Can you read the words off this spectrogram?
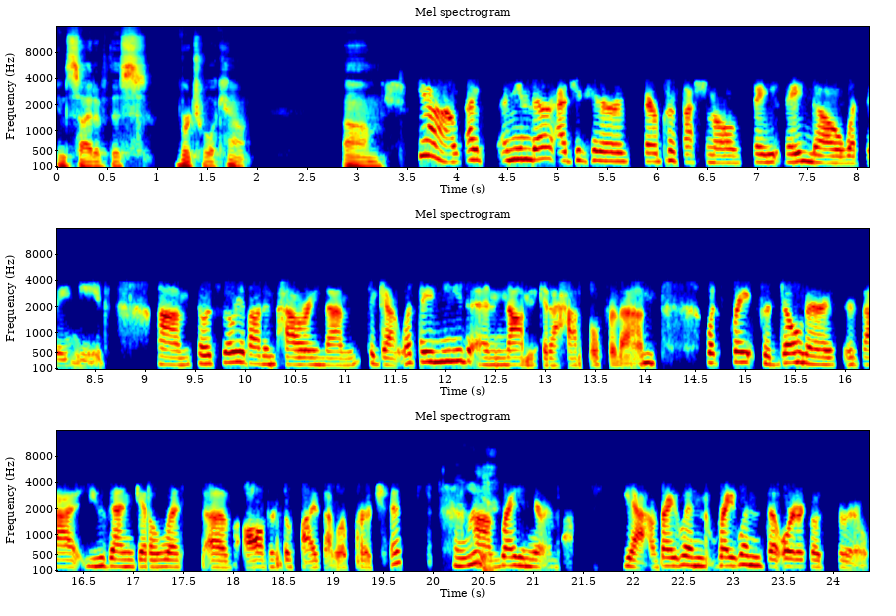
inside of this virtual account. Um, yeah, I, I mean, they're educators, they're professionals. They they know what they need. Um, so it's really about empowering them to get what they need and not make it a hassle for them. What's great for donors is that you then get a list of all the supplies that were purchased oh, really? um, right in your inbox. Yeah, right when right when the order goes through.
